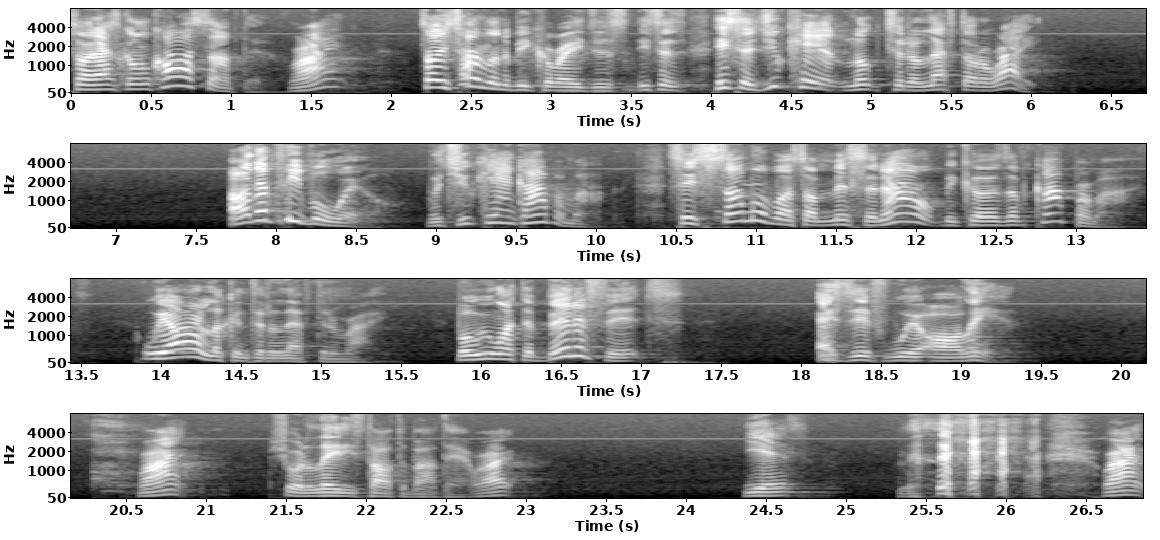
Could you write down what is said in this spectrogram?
So that's going to cost something, right? So he's telling them to be courageous. He says, he says, you can't look to the left or the right. Other people will, but you can't compromise. See, some of us are missing out because of compromise. We are looking to the left and right. But we want the benefits as if we're all in. Right? Sure, the ladies talked about that, right? Yes. right?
